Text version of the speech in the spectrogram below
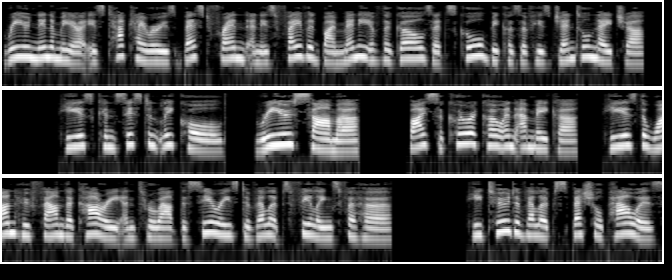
Ryu Ninomiya is Takeru's best friend and is favored by many of the girls at school because of his gentle nature. He is consistently called Ryu-sama by Sakurako and Amika. He is the one who found Akari and throughout the series develops feelings for her. He too develops special powers,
